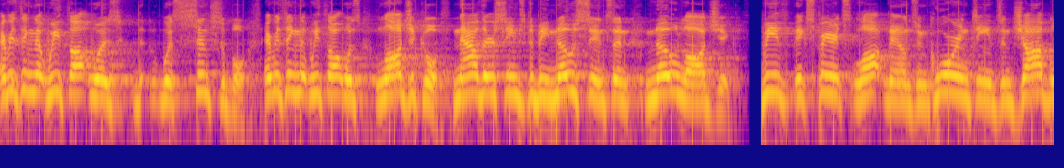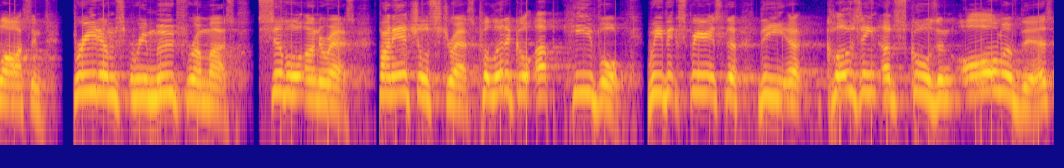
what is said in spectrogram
Everything that we thought was, was sensible, everything that we thought was logical, now there seems to be no sense and no logic. We've experienced lockdowns and quarantines and job loss and freedoms removed from us, civil unrest, financial stress, political upheaval. We've experienced the, the uh, closing of schools, and all of this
